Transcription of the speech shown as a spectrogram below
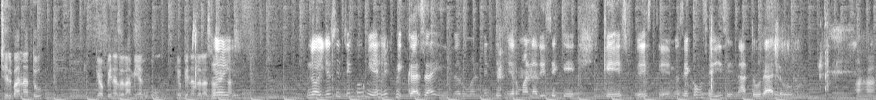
Silvana, ¿tú? ¿Qué opinas de la miel? ¿Qué opinas de las No, abejas? No, yo sí tengo miel en mi casa y normalmente mi hermana dice que, que es, este, no sé cómo se dice, natural o... Ajá.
